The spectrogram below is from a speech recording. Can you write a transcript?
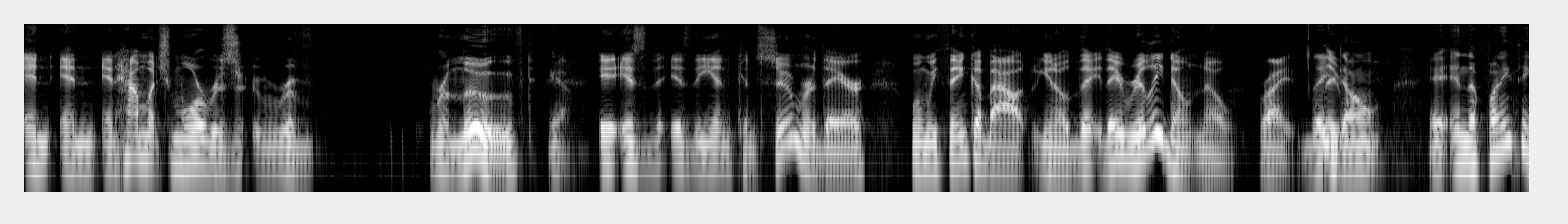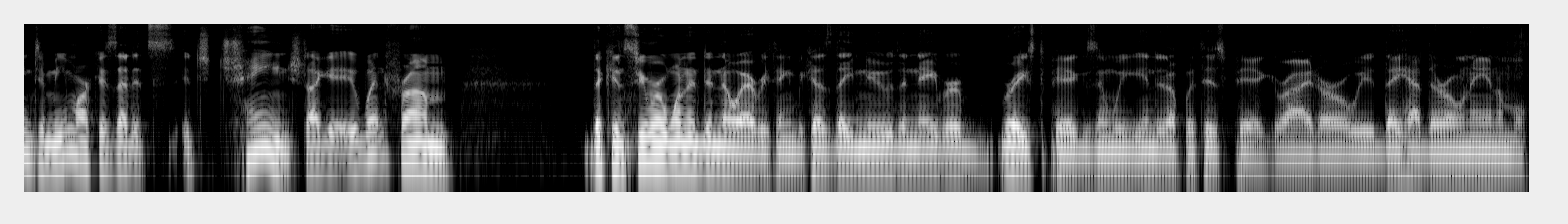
and and and how much more res, re, removed Yeah. is the, is the end consumer there when we think about you know they, they really don't know Right. They, They- don't. And the funny thing to me, Mark, is that it's it's changed. Like it went from the consumer wanted to know everything because they knew the neighbor raised pigs and we ended up with his pig, right? Or we they had their own animal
